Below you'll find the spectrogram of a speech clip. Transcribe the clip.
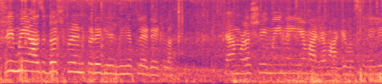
श्रीमयी आज डच फ्रेंडकडे गेली आहे प्लेडेटला त्यामुळं श्रीमयी नाही आहे माझ्या मागे बसलेली.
